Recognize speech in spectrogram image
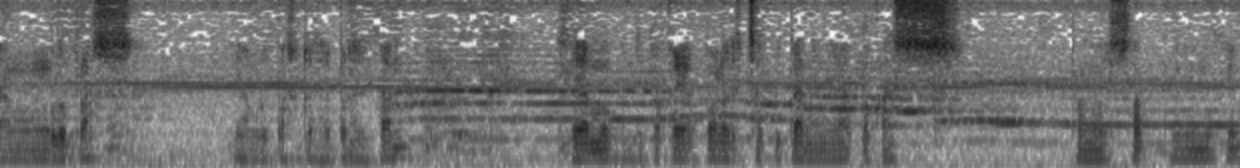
Yang lupas yang lupas sudah saya bersihkan. Saya mau ganti pakai polaris cabutan ini ya bekas panel sub ini mungkin.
